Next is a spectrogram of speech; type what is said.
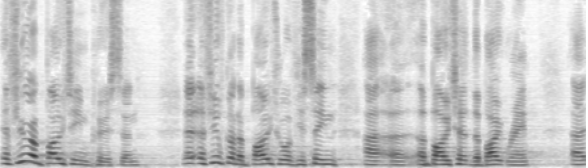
If you're a boating person, if you've got a boat or if you've seen a, a boat at the boat ramp, uh,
